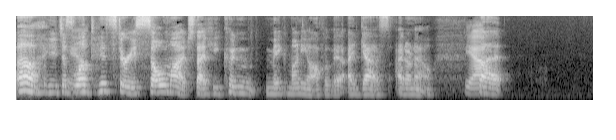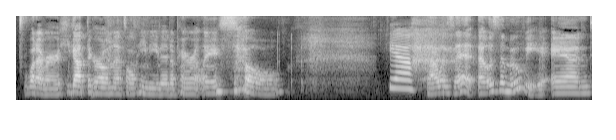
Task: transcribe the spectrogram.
uh, he just Yeah. loved history so much that he couldn't make money off of it. I guess I don't know. Yeah. But whatever, he got the girl and that's all he needed apparently. So yeah. that was it. That was the movie. And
